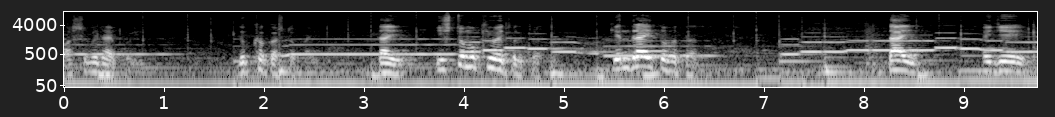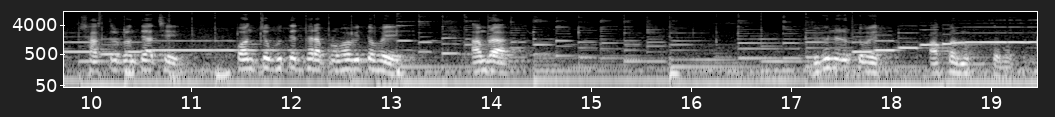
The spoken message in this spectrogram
অসুবিধায় পড়ি, দুঃখ কষ্ট পাই। তাই ইষ্টমুখী হয়ে চলতে হবে। কেন্দ্রায়িত হতে হবে। তাই এই যে শাস্ত্রগ্রন্থে আছে, পঞ্চভূতের দ্বারা প্রভাবিত হয়ে আমরা বিভিন্ন রকমের অকর্ম কর্ম করি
